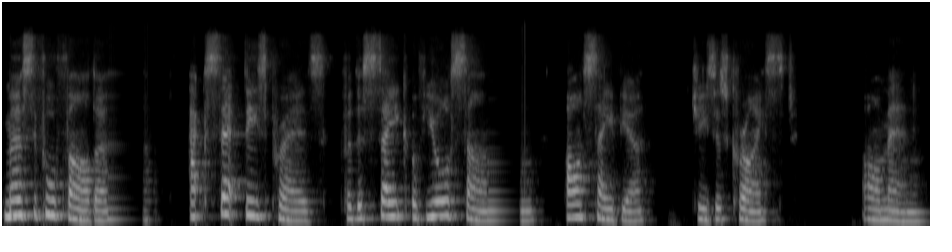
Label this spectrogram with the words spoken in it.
Merciful Father, accept these prayers for the sake of your Son, our Saviour, Jesus Christ. Amen.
